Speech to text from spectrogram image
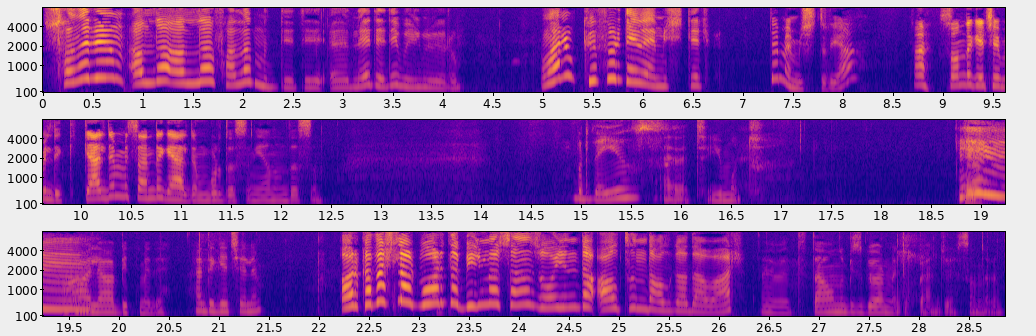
Sanırım Allah Allah falan mı dedi? Ee, ne dedi bilmiyorum. Umarım küfür dememiştir. Dememiştir ya. Heh, sonunda geçebildik. Geldin mi sen de geldin. Buradasın, yanımdasın. Buradayız. Evet, yumut. Hala bitmedi. Hadi geçelim. Arkadaşlar bu arada bilmiyorsanız oyunda altın dalga da var. Evet, daha onu biz görmedik bence sanırım.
